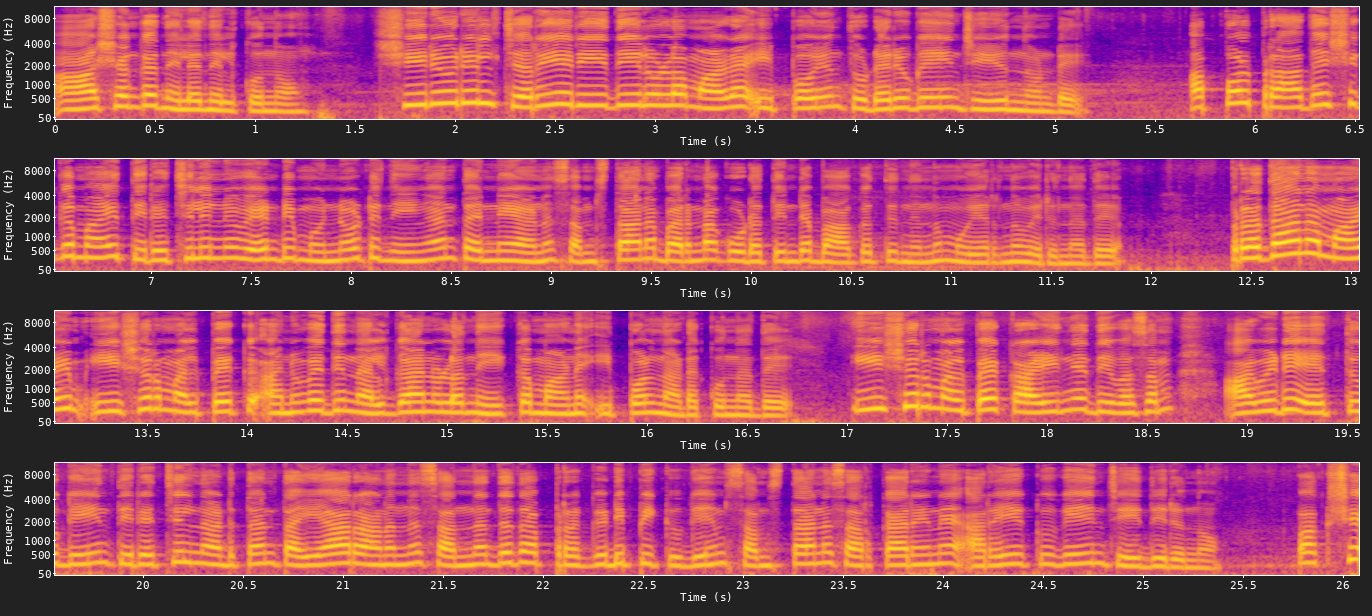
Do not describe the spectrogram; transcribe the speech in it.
ആശങ്ക നിലനിൽക്കുന്നു. ഷിരൂരിൽ ചെറിയ രീതിയിലുള്ള മഴ ഇപ്പോഴും തുടരുകയും ചെയ്യുന്നുണ്ട്. അപ്പോൾ പ്രാദേശികമായി തിരച്ചിലിനു വേണ്ടി മുന്നോട്ട് നീങ്ങാൻ തന്നെയാണ് സംസ്ഥാന ഭരണകൂടത്തിന്റെ ഭാഗത്തു നിന്നും ഉയർന്നു വരുന്നത്. പ്രധാനമായും ഈശ്വർ മൽപേക്ക് അനുമതി നൽകാനുള്ള നീക്കമാണ് ഇപ്പോൾ നടക്കുന്നത്. ഈശ്വർ മൽപേ കഴിഞ്ഞ ദിവസം അവിടെ എത്തുകയും തിരച്ചിൽ നടത്താൻ തയ്യാറാണെന്ന് സന്നദ്ധത പ്രകടിപ്പിക്കുകയും സംസ്ഥാന സർക്കാരിനെ അറിയിക്കുകയും ചെയ്തിരുന്നു. പക്ഷേ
